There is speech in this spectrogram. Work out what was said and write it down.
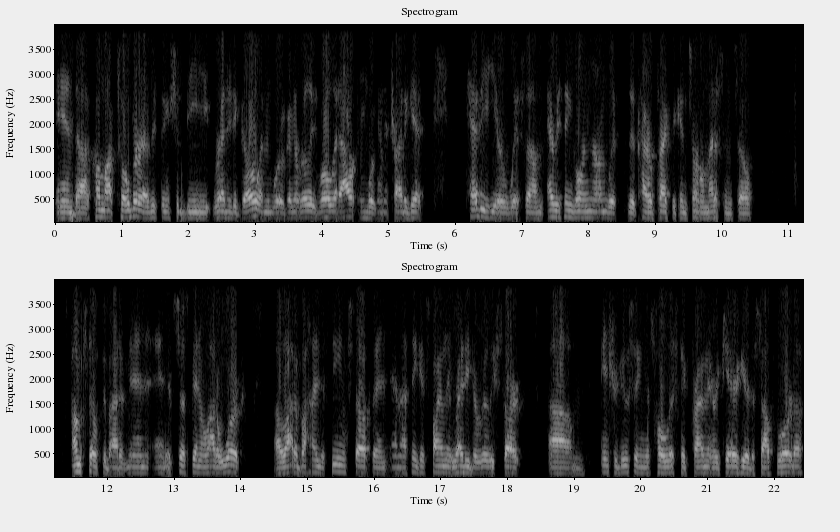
and uh, come October, everything should be ready to go, and we're going to really roll it out, and we're going to try to get heavy here with um, everything going on with the chiropractic internal medicine. So I'm stoked about it, man, and it's just been a lot of work, a lot of behind the scenes stuff, and and I think it's finally ready to really start um, introducing this holistic primary care here to South Florida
